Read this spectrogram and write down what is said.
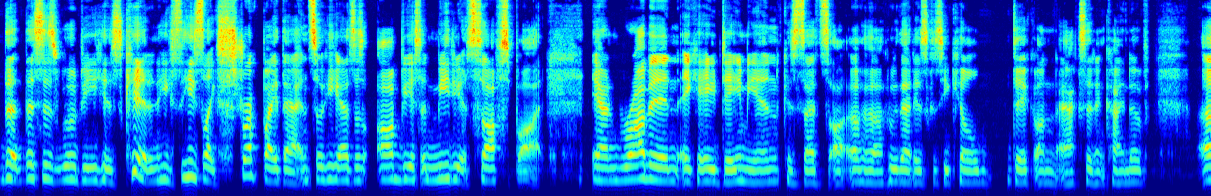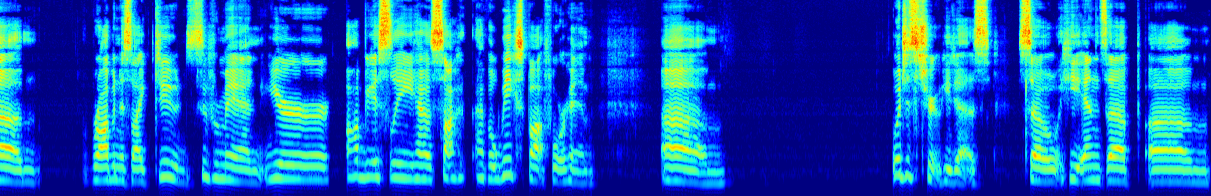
that this is would be his kid and he's he's like struck by that and so he has this obvious immediate soft spot and robin aka damian because that's uh, uh, who that is because he killed dick on accident kind of um robin is like dude superman you're obviously have a, so- have a weak spot for him um which is true, he does. So he ends up um,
